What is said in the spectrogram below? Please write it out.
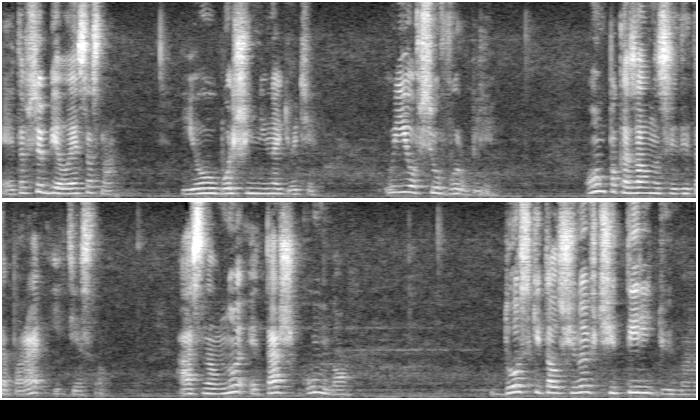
Это все белая сосна. Ее больше не найдете. Ее все вырубили. Он показал на следы топора и тесла. Основной этаж гумно. Доски толщиной в 4 дюйма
